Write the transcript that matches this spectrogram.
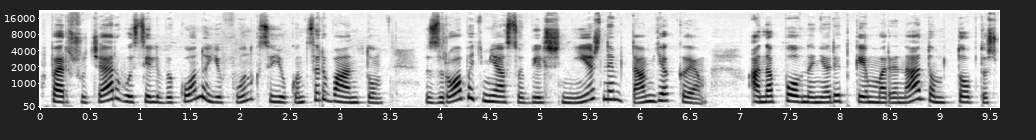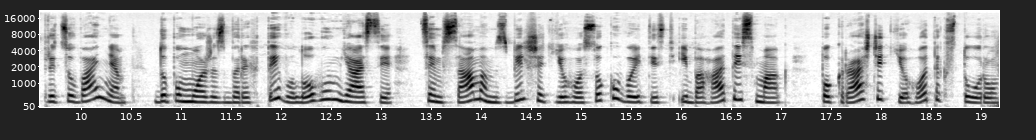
В першу чергу сіль виконує функцію консерванту, зробить м'ясо більш ніжним та м'яким, а наповнення рідким маринадом, тобто шприцування, допоможе зберегти вологу в м'ясі, цим самим збільшить його соковитість і багатий смак, покращить його текстуру.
